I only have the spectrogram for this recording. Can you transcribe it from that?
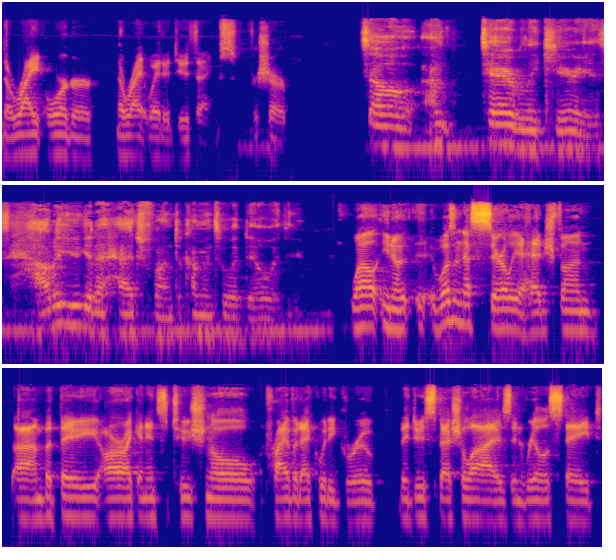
the right order the right way to do things for sure so I'm terribly curious. How do you get a hedge fund to come into a deal with you? Well, you know, it wasn't necessarily a hedge fund, um, but they are like an institutional private equity group they do specialize in real estate.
